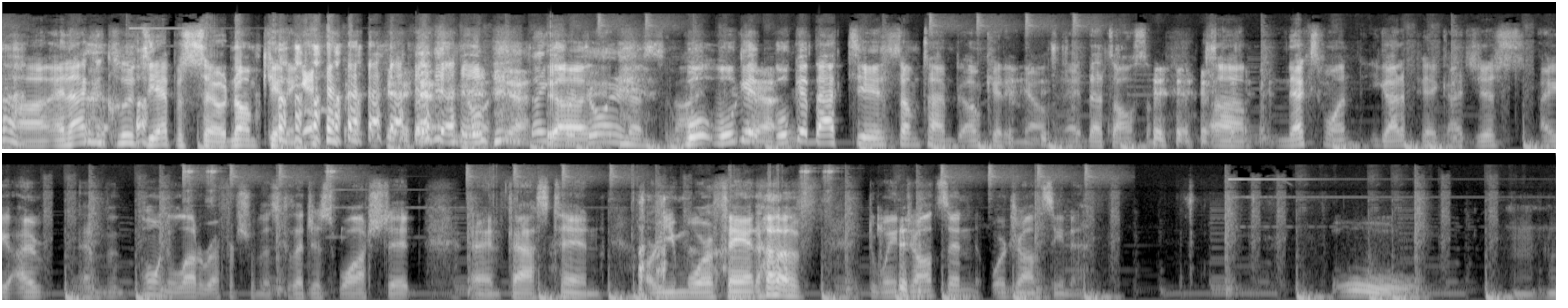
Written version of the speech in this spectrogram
uh, and that concludes the episode. No, I'm kidding. Yeah. Thanks Uh, for joining us tonight. We'll, we'll get Yeah. we'll get back to you sometime. I'm kidding. No, that's awesome. Um, next one, you got to pick. I just I, I I've been pulling a lot of reference from this because I just watched it and Fast Ten. Are you more a fan of Dwayne Johnson or John Cena? Ooh, hmm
